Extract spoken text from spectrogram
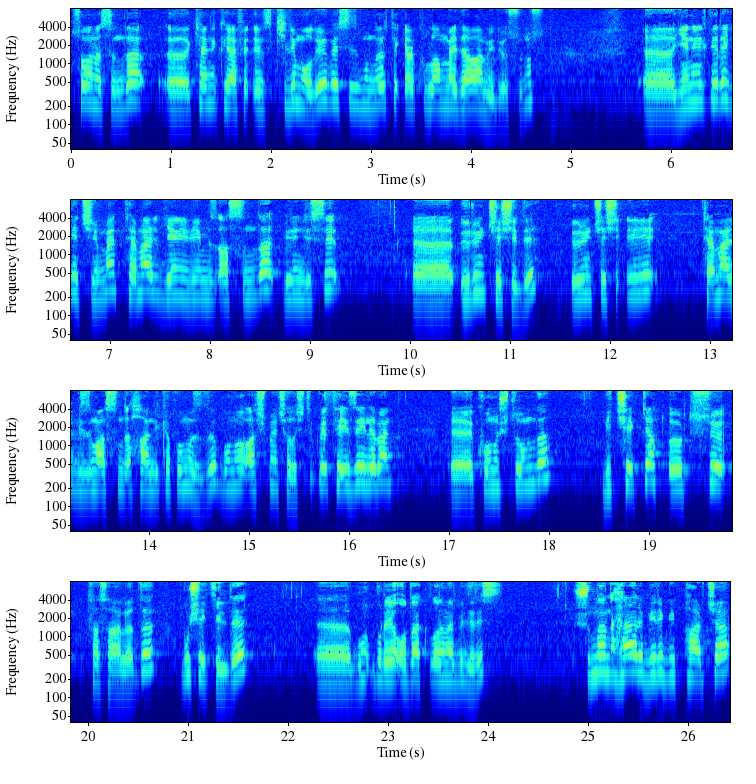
Sonrasında e, kendi kıyafetleriniz kilim oluyor ve siz bunları tekrar kullanmaya devam ediyorsunuz. E, yeniliklere geçeyim ben. Temel yeniliğimiz aslında birincisi e, ürün çeşidi. Ürün çeşitliliği temel bizim aslında handikapımızdı. Bunu aşmaya çalıştık ve teyzeyle ben e, konuştuğumda bir çekyat örtüsü tasarladı. Bu şekilde e, bu, buraya odaklanabiliriz. Şunların her biri bir parça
